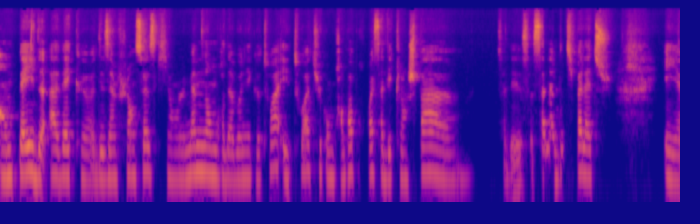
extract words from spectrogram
en paid avec euh, des influenceuses qui ont le même nombre d'abonnés que toi, et toi, tu comprends pas pourquoi ça déclenche pas, euh, ça, n'aboutit pas là-dessus. Et,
